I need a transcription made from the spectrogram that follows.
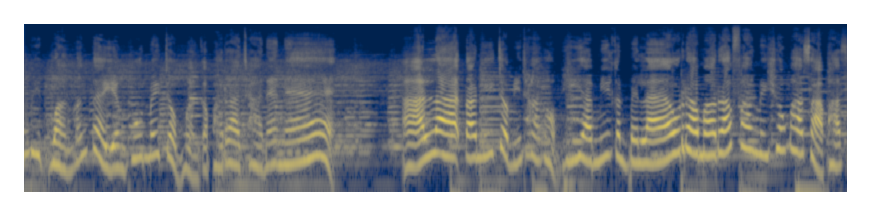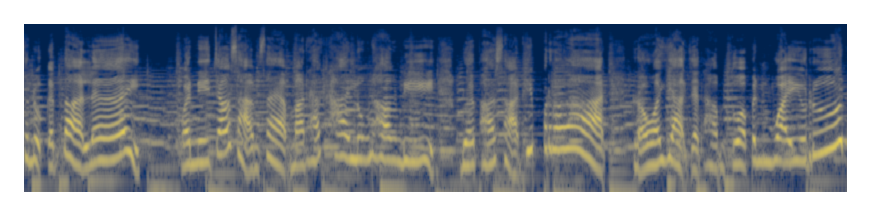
งผิดหวังตั้งแต่ยังพูดไม่จบเหมือนกับพระราชาแน่ๆเอาล่ะ ตอนนี้จบนิทานของพี่ยามีกันไปแล้ว เรามารับฟังในช่วงภาษาพาสนุกกันต่อเลยวันนี้เจ้าสามแสบมาทักทายลุงทองดีด้วยภาษาที่ประหลาด เพราะว่าอยากจะทำตัวเป็นวัยรุ่น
